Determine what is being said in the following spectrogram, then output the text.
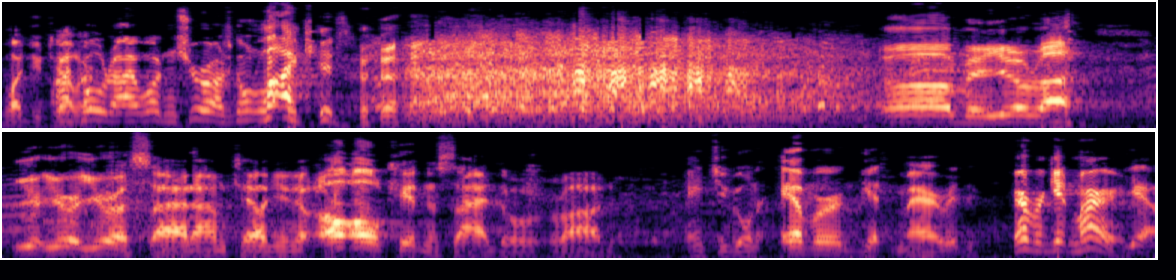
why'd you tell I her? told her I wasn't sure I was going to like it. Oh, man, you know, Rod, you're, you're, you're a sight, I'm telling you. all, all kidding aside, though, Rod, ain't you going to ever get married? Ever get married? Yeah.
